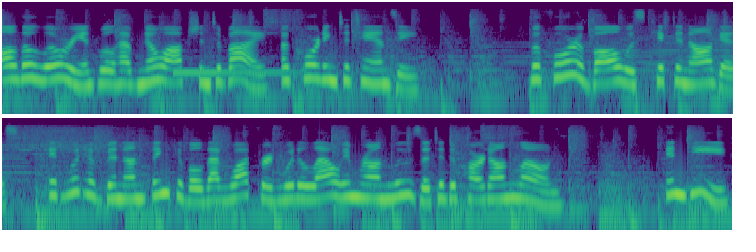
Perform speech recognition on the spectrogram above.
although Lorient will have no option to buy, according to Tanzi. Before a ball was kicked in August, it would have been unthinkable that Watford would allow Imran Louza to depart on loan. Indeed,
